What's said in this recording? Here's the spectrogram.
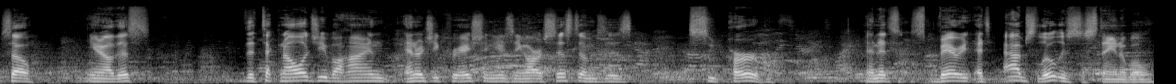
So, you know, this the technology behind energy creation using our systems is superb and it's, it's very it's absolutely sustainable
